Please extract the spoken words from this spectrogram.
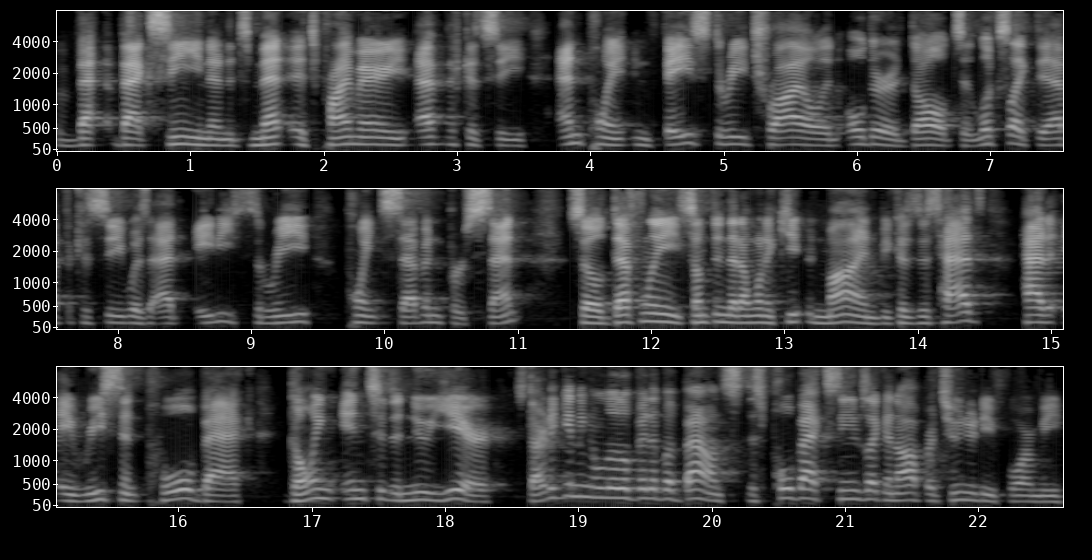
va- vaccine, and it's met its primary efficacy endpoint in phase three trial in older adults. It looks like the efficacy was at 83.7%. So, definitely something that I want to keep in mind because this has had a recent pullback going into the new year, started getting a little bit of a bounce. This pullback seems like an opportunity for me.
